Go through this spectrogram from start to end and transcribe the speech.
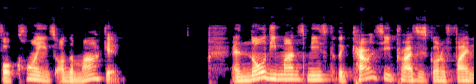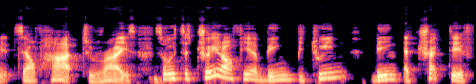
for coins on the market. And no demand means that the currency price is going to find itself hard to rise. So it's a trade-off here being between being attractive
